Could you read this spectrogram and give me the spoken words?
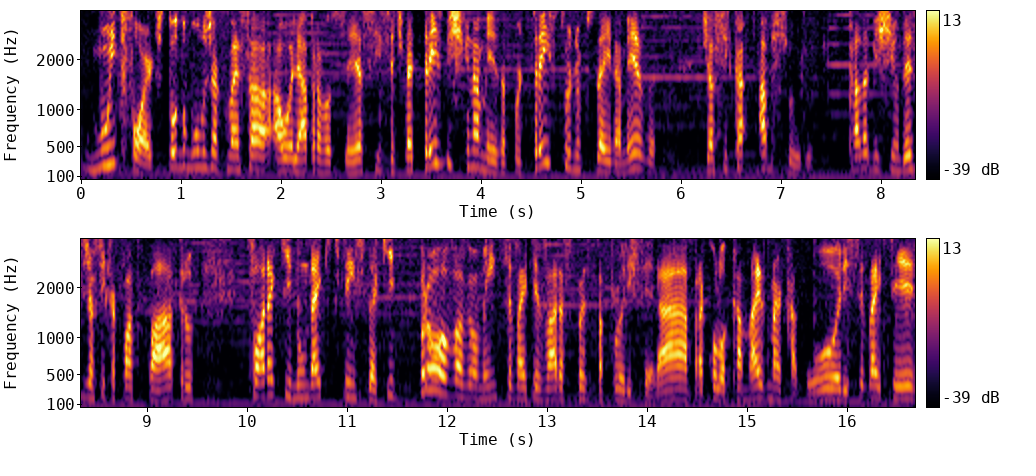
muito forte. Todo mundo já começa a olhar para você. Assim, se tiver três bichinhos na mesa por três turnos daí na mesa, já fica absurdo. Cada bichinho desse já fica 4-4. Fora que num deck que tem isso daqui, provavelmente você vai ter várias coisas para proliferar, para colocar mais marcadores, você vai ter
